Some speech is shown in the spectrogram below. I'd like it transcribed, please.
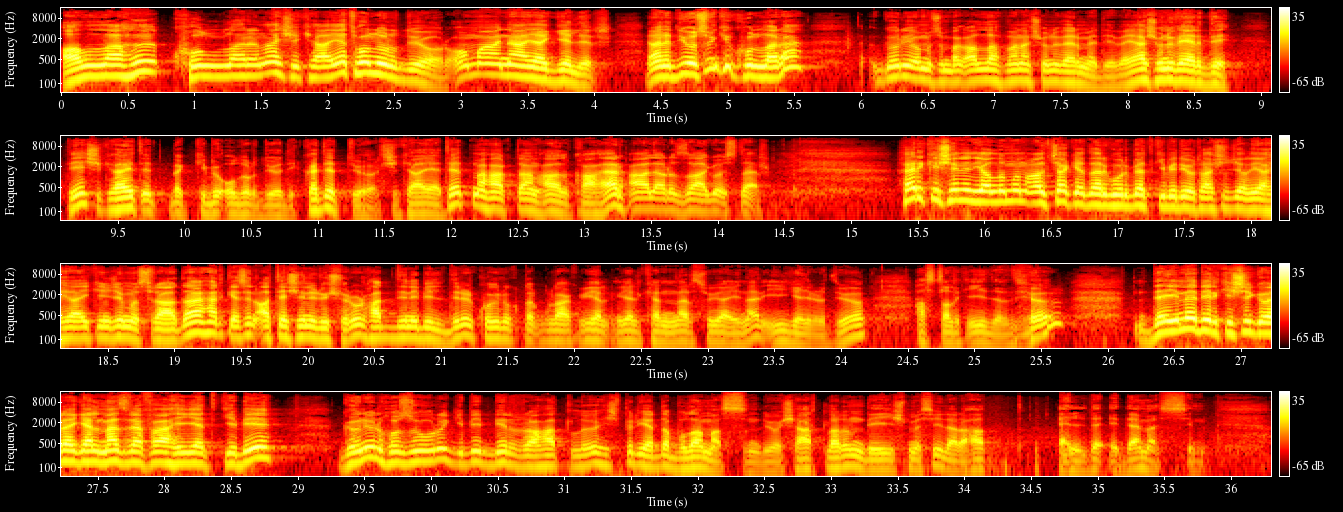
Allah'ı kullarına şikayet olur diyor. O manaya gelir. Yani diyorsun ki kullara görüyor musun bak Allah bana şunu vermedi veya şunu verdi diye şikayet etmek gibi olur diyor. Dikkat et diyor. Şikayet etme haktan halka her hale rıza göster. Her kişinin yalımın alçak eder gurbet gibi diyor Taşlıcalı Yahya 2. Mısra'da. Herkesin ateşini düşürür, haddini bildirir, kuyrukta kulak yel, yelkenler suya iner, iyi gelir diyor. Hastalık iyidir diyor. Değme bir kişi göre gelmez refahiyet gibi, gönül huzuru gibi bir rahatlığı hiçbir yerde bulamazsın diyor. Şartların değişmesiyle rahat elde edemezsin.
